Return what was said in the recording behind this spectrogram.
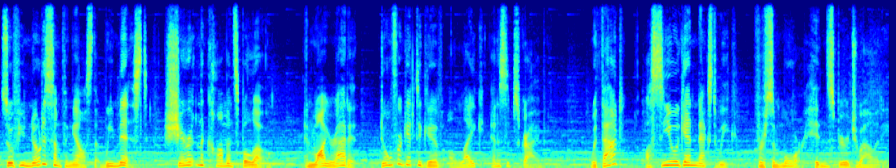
so if you notice something else that we missed, share it in the comments below. And while you're at it, don't forget to give a like and a subscribe. With that, I'll see you again next week for some more hidden spirituality.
